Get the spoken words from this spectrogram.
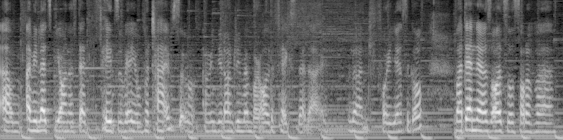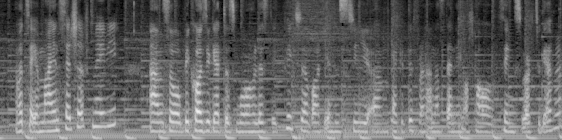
um, I mean, let's be honest, that fades away over time. So, I mean, you don't remember all the facts that I learned four years ago. But then there's also sort of a, I would say, a mindset shift maybe. Um, so because you get this more holistic picture about the industry, um, like a different understanding of how things work together.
